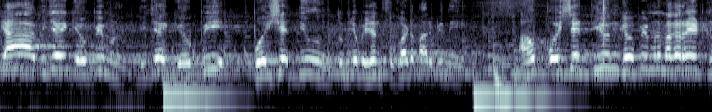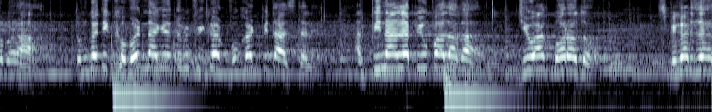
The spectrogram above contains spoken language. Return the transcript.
क्या विजय घेवपी म्हणून. विजय घेवपी पयशे दिवन तुमचे भशेन फुकट मारपी न्ही. हांव पयशे दिवन घेवपी म्हणून म्हाका रेट खबर आहा तुमकां ती खबर ना कितें तुमी फिकट फुकट पिता आसतले आनी पिना जाल्यार पिवपा लागात जिवाक बरो तो. स्पिकर सर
